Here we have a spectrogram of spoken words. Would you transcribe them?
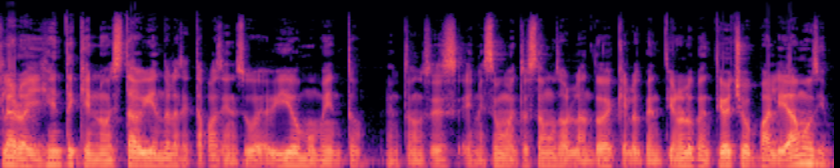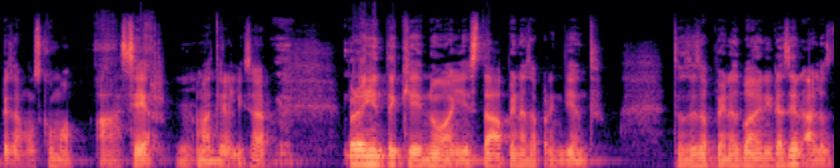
claro, hay gente que no está viviendo las etapas en su debido momento. Entonces, en este momento estamos hablando de que los 21 a los 28 validamos y empezamos como a, hacer, a materializar. Pero hay gente que no, ahí está apenas aprendiendo. Entonces apenas va a venir a hacer a los,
